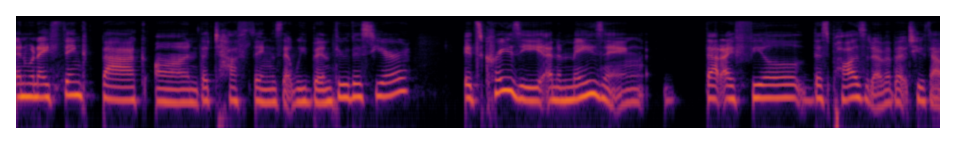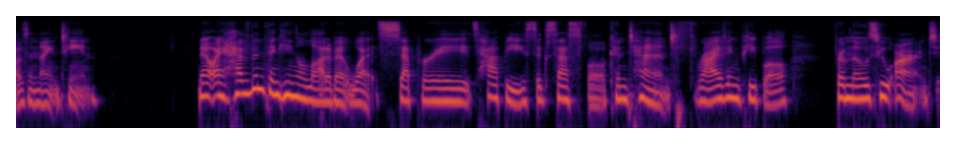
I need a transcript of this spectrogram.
And when I think back on the tough things that we've been through this year, it's crazy and amazing that I feel this positive about 2019. Now, I have been thinking a lot about what separates happy, successful, content, thriving people from those who aren't.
